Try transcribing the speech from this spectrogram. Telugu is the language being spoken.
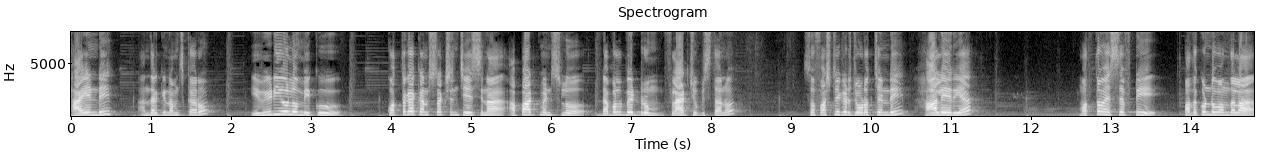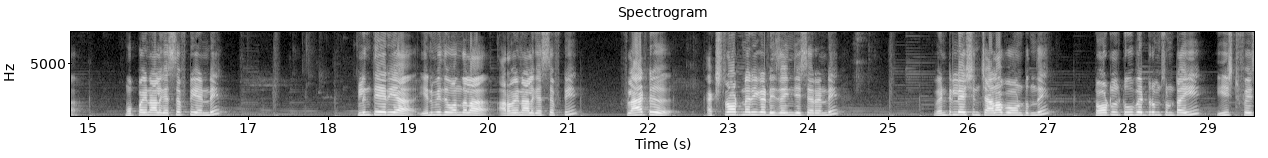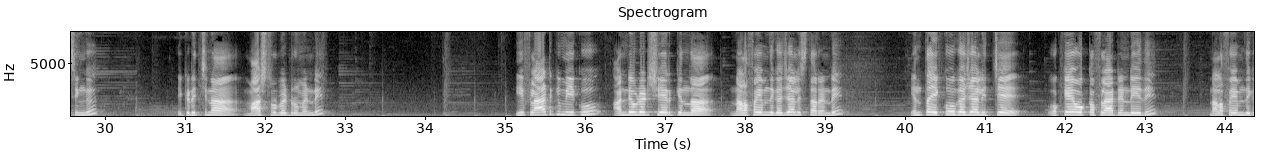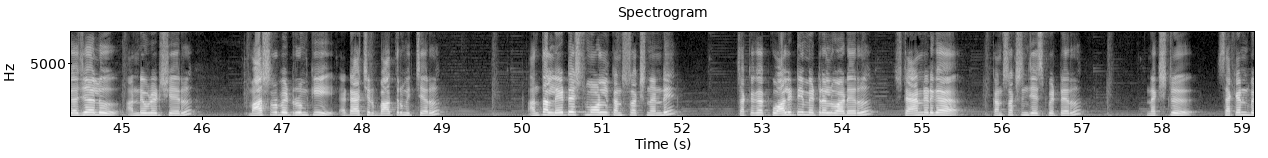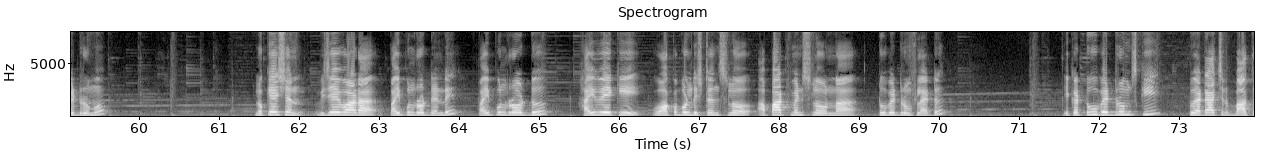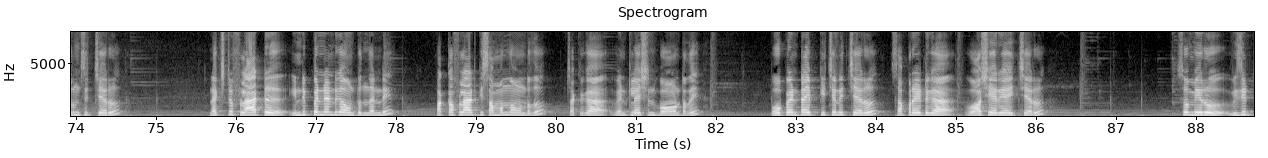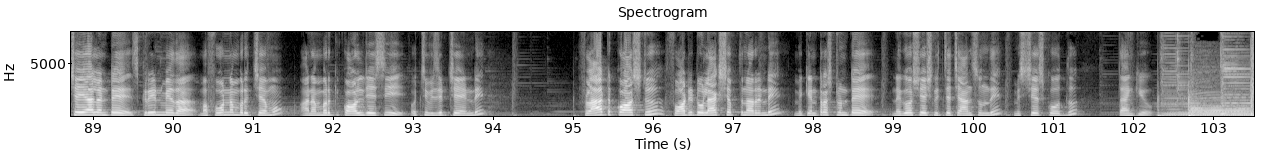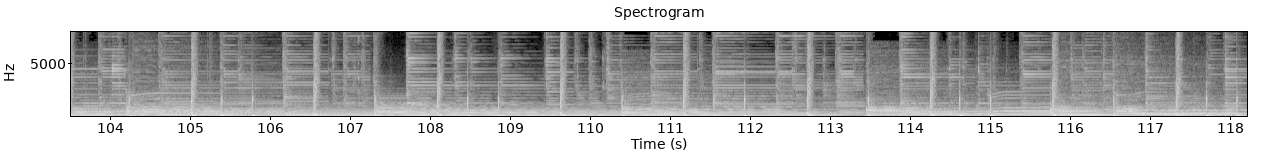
హాయ్ అండి. అందరికీ నమస్కారం. ఈ వీడియోలో మీకు కొత్తగా కన్స్ట్రక్షన్ చేసిన అపార్ట్మెంట్స్లో డబుల్ బెడ్రూమ్ ఫ్లాట్ చూపిస్తాను. సో ఫస్ట్ ఇక్కడ చూడొచ్చండి. Hall area. మొత్తం ఎస్ఎఫ్టీ పదకొండు వందల ముప్పై నాలుగు ఎస్ఎఫ్టీ అండి. ప్లింత్ ఏరియా ఎనిమిది వందల అరవై నాలుగు ఎస్ఎఫ్టీ ఫ్లాట్ ఎక్స్ట్రాడినరీగా డిజైన్ చేశారండి. వెంటిలేషన్ చాలా బాగుంటుంది. టోటల్ టూ బెడ్రూమ్స్ ఉంటాయి ఈస్ట్ ఫేసింగ్. ఇక్కడ ఇచ్చిన మాస్టర్ బెడ్రూమ్ అండి. ఈ ఫ్లాట్కి మీకు అన్డివిడెడ్ షేర్ కింద నలభై ఎనిమిది గజాలు ఇస్తారండి. ఇంత ఎక్కువ గజాలు ఇచ్చే ఒకే ఒక్క ఫ్లాట్ అండి ఇది. నలభై ఎనిమిది గజాలు అన్డివిడెడ్ షేరు. మాస్టర్ బెడ్రూమ్కి అటాచ్డ్ బాత్రూమ్ ఇచ్చారు. అంతా లేటెస్ట్ మోడల్ కన్స్ట్రక్షన్ అండి. చక్కగా క్వాలిటీ మెటీరియల్ వాడారు. స్టాండర్డ్గా కన్స్ట్రక్షన్ చేసి పెట్టారు. Next second bedroom. Location Vijayawada Pipula road అండి. పైపుల్ రోడ్డు హైవేకి వాకబుల్ డిస్టెన్స్లో అపార్ట్మెంట్స్లో ఉన్న టూ బెడ్రూమ్ ఫ్లాట్. ఇక టూ బెడ్రూమ్స్కి టూ అటాచ్డ్ బాత్రూమ్స్ ఇచ్చారు. నెక్స్ట్ ఫ్లాట్ ఇండిపెండెంట్గా ఉంటుందండి. పక్క ఫ్లాట్కి సంబంధం ఉండదు. చక్కగా వెంటిలేషన్ బాగుంటుంది. ఓపెన్ టైప్ కిచెన్ ఇచ్చారు. సపరేట్గా వాష్ ఏరియా ఇచ్చారు. సో మీరు విజిట్ చేయాలంటే స్క్రీన్ మీద మా ఫోన్ నెంబర్ ఇచ్చాము. ఆ నెంబర్కి కాల్ చేసి వచ్చి విజిట్ చేయండి. Flat cost forty two lakhs చెప్తున్నారండి. మీకు ఇంట్రెస్ట్ ఉంటే నెగోషియేషన్ ఇచ్చే ఛాన్స్ ఉంది. మిస్ చేసుకోవద్దు. Thank you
